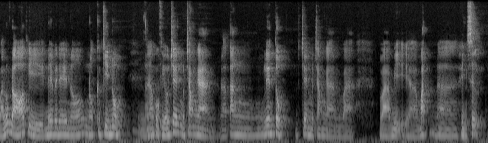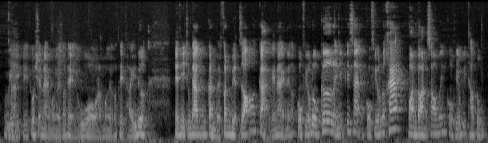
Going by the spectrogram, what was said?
mà lúc đó thì DVD nó nó cực kỳ nổi Đấy. cổ phiếu trên 100 ngàn đã tăng liên tục trên 100 ngàn và và bị uh, bắt uh, hình sự vì à. cái câu chuyện này mọi người có thể google là mọi người có thể thấy được thế thì chúng ta cũng cần phải phân biệt rõ cả cái này nữa cổ phiếu đầu cơ là những cái dạng cổ phiếu nó khác hoàn toàn so với cổ phiếu bị thao túng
